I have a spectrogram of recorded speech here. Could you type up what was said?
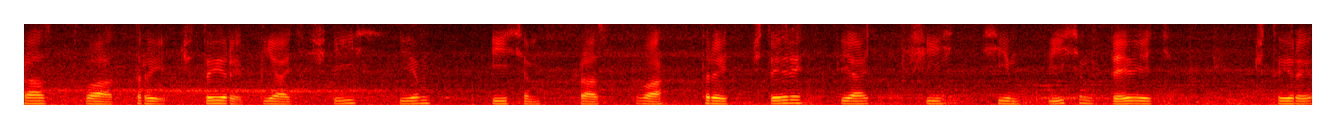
Раз, два, три, чотири, п'ять, шість, сім, вісім. Раз, два, три, чотири, п'ять, шість, сім, вісім, дев'ять, чотири.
